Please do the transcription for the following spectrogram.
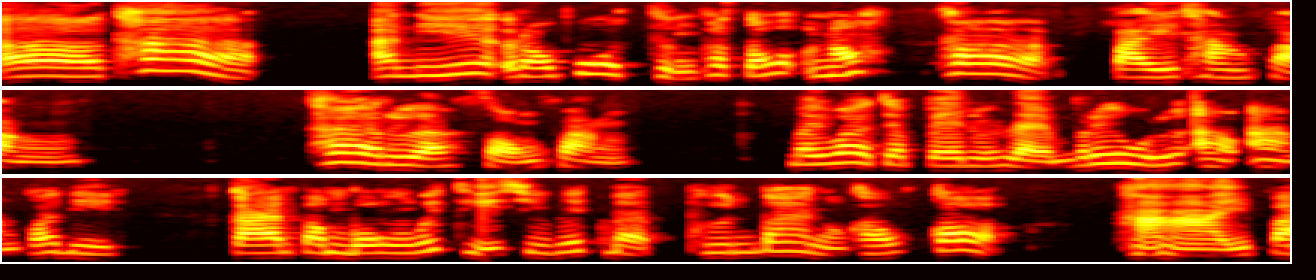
เอ่อถ้าอันนี้เราพูดถึงพระโต๊ะเนาะถ้าไปทางฝั่งท่าเรือสองฝั่ง ไม่ว่าจะเป็นแหลมริ้วหรืออ่าวอ่างก็ดี การประมงวิถีชีวิตแบบพื้นบ้านของเขาก็หายไป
